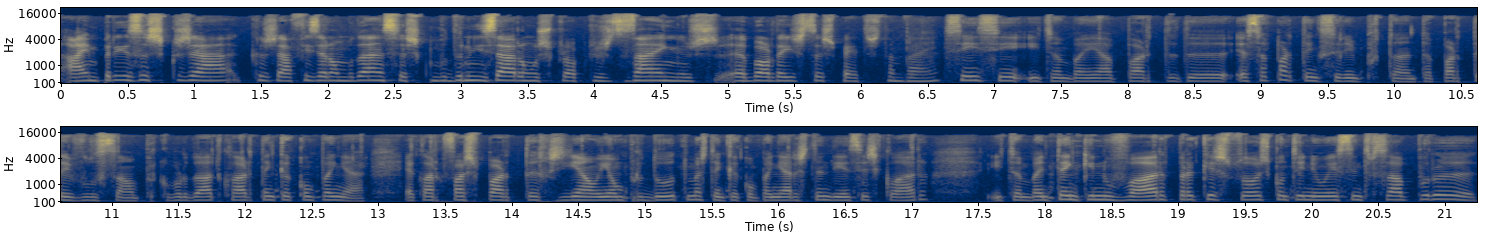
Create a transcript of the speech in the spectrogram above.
há empresas que já, que já fizeram mudanças, que modernizaram os próprios desenhos, aborda estes aspectos também? Sim, sim, e também há a parte de. Essa parte tem que ser importante, a parte da evolução, porque o bordado, claro, tem que acompanhar. É claro que faz parte da região e é um produto, mas tem que acompanhar as tendências, claro, e também tem que inovar para que as pessoas continuem a se interessar por, eh,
